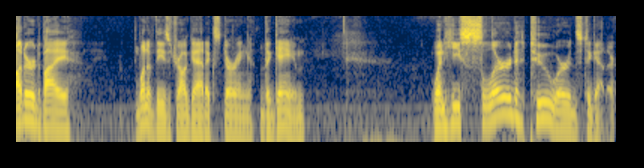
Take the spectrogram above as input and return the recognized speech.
uttered by one of these drug addicts during the game when he slurred two words together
